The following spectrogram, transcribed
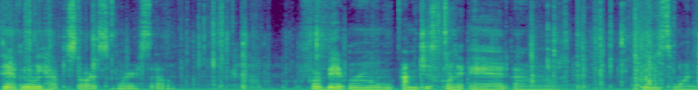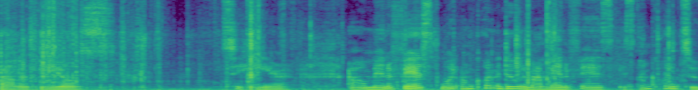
Definitely have to start somewhere. So for bedroom, I'm just going to add um, these $1 bills to here. I'll manifest. What I'm going to do in my manifest is I'm going to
